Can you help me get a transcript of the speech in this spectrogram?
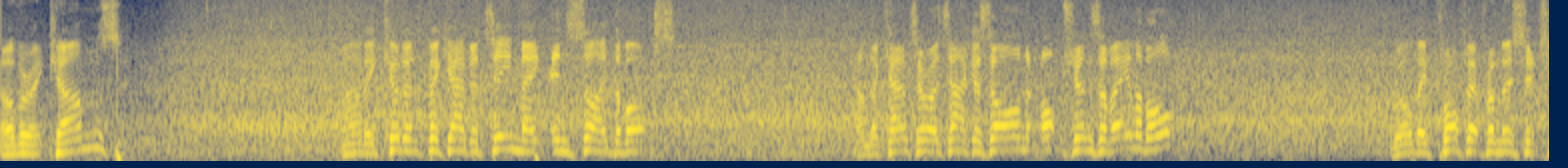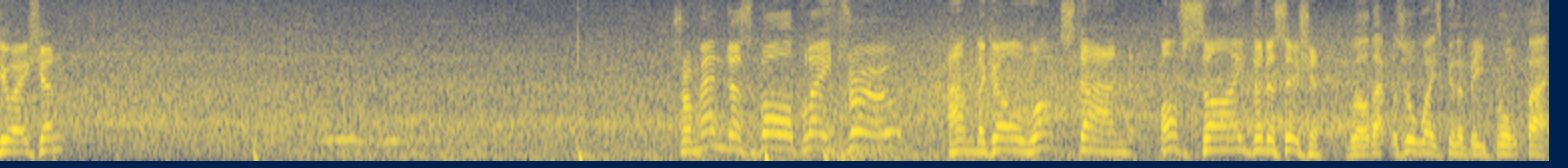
Over it comes. Well, he couldn't pick out a teammate inside the box. And the counter-attack is on. Options available. Will they profit from this situation? Tremendous ball played through. And the goal won't stand. Offside the decision. Well, that was always going to be brought back.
